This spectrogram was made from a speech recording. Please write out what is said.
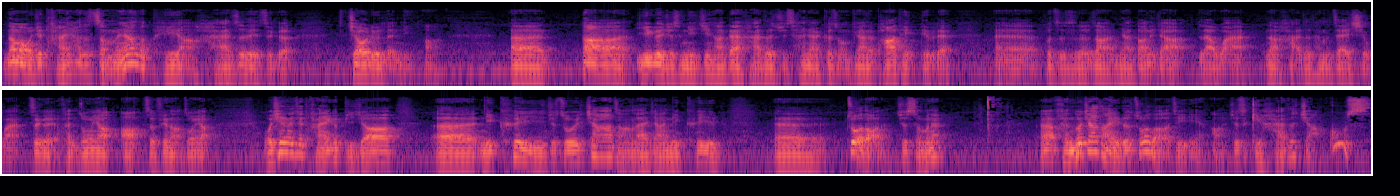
那么我就谈一下是怎么样的培养孩子的这个交流能力啊。呃，当然了，一个就是你经常带孩子去参加各种各样的 party，对不对？呃，或者是让人家到你家来玩，让孩子他们在一起玩，这个很重要啊，这非常重要。我现在就谈一个比较，呃，你可以就作为家长来讲，你可以呃做到的，就什么呢？呃，很多家长也都做到了这一点啊，就是给孩子讲故事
